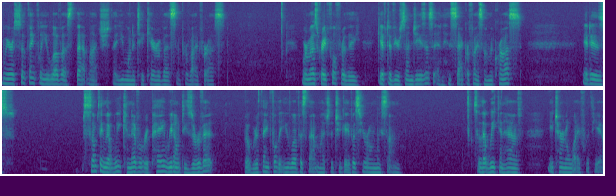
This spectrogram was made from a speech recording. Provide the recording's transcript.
We are so thankful you love us that much, that you want to take care of us and provide for us. We're most grateful for the gift of your Son Jesus and his sacrifice on the cross. It is something that we can never repay. We don't deserve it, but we're thankful that you love us that much, that you gave us your only Son, so that we can have eternal life with you.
